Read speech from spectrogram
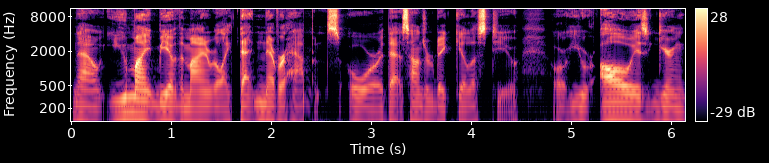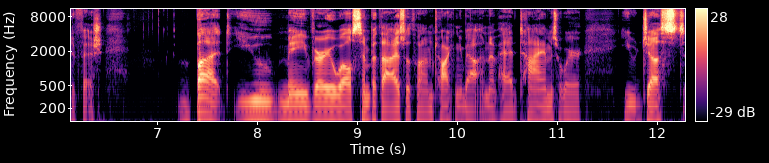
Now, you might be of the mind where, like, that never happens, or that sounds ridiculous to you, or you're always gearing to fish. But you may very well sympathize with what I'm talking about, and have had times where you just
